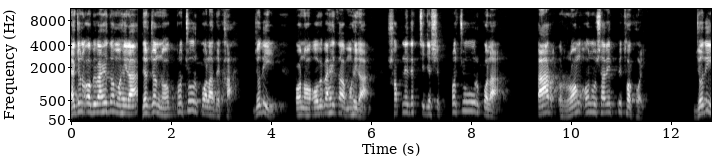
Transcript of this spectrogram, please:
একজন অবিবাহিত মহিলাদের জন্য প্রচুর কলা দেখা যদি কোনো অবিবাহিতা মহিলা স্বপ্নে দেখছে যে সে প্রচুর কলা, তার রং অনুসারে পৃথক হয়। যদি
